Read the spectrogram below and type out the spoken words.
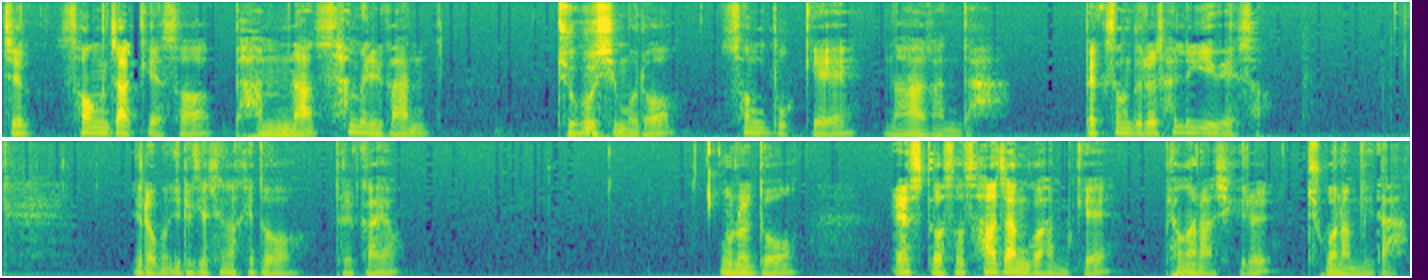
즉 성자께서 밤낮 3일간 죽으심으로 성부께 나아간다. 백성들을 살리기 위해서. 여러분 이렇게 생각해도 될까요? 오늘도 에스더서 4장과 함께 평안하시기를 축원합니다.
